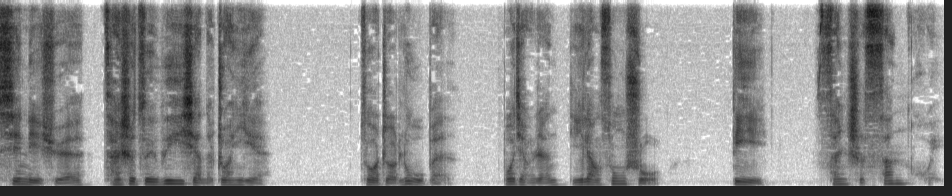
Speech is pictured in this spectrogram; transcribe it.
心理学才是最危险的专业。作者：陆本，播讲人：一辆松鼠，第三十三回。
